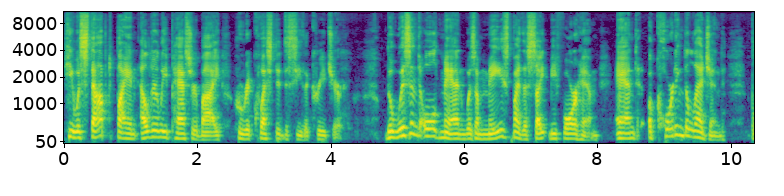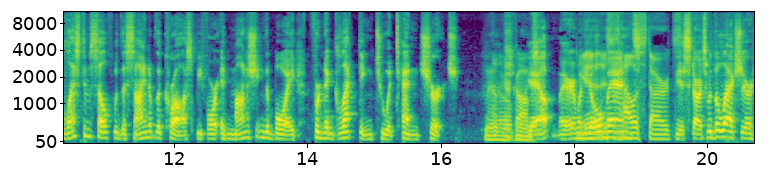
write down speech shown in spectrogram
he was stopped by an elderly passerby who requested to see the creature. The wizened old man was amazed by the sight before him and, according to legend, blessed himself with the sign of the cross before admonishing the boy for neglecting to attend church. Well, here it comes. Yep, there when Yeah, the old this is man how it starts. it starts with the lecture,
